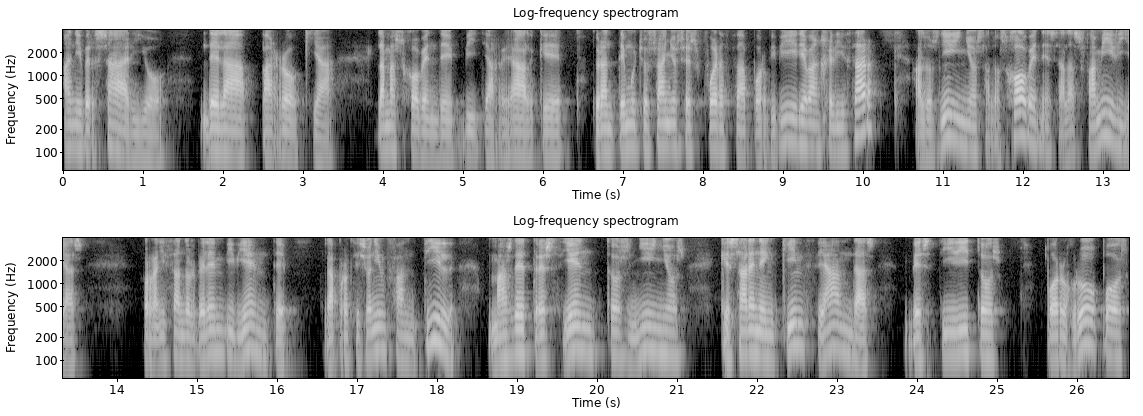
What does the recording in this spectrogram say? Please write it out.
aniversario de la parroquia la más joven de Villarreal, que durante muchos años se esfuerza por vivir y evangelizar a los niños, a los jóvenes, a las familias, organizando el Belén viviente, la procesión infantil, más de 300 niños que salen en 15 andas, vestiditos por grupos,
